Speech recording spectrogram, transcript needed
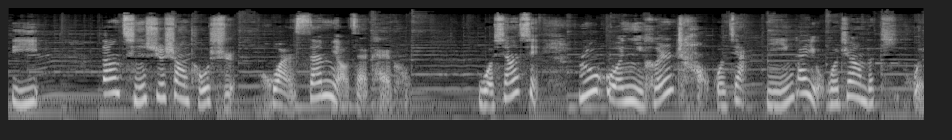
第一，当情绪上头时，缓三秒再开口。我相信，如果你和人吵过架，你应该有过这样的体会：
